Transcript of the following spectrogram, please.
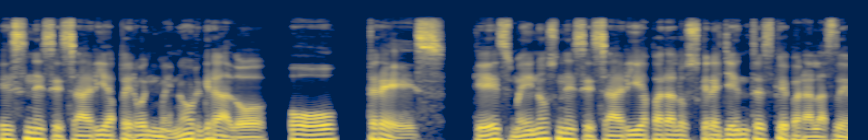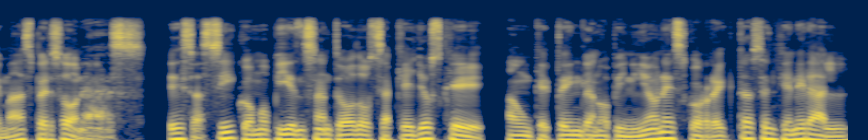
Es necesaria pero en menor grado, o, 3 que es menos necesaria para los creyentes que para las demás personas. Es así como piensan todos aquellos que, aunque tengan opiniones correctas en general,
